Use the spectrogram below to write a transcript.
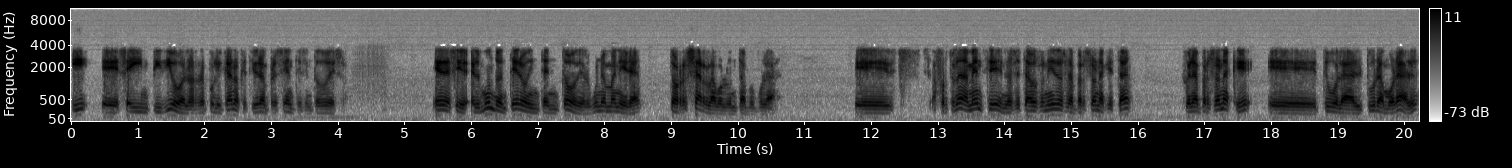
y eh, se impidió a los republicanos que estuvieran presentes en todo eso. Es decir, el mundo entero intentó de alguna manera torcer la voluntad popular. Eh, afortunadamente en los Estados Unidos la persona que está fue una persona que eh, tuvo la altura moral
